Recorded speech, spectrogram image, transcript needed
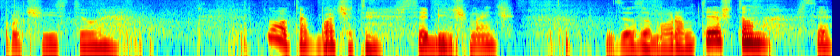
почистили. Ну, а так бачите, все більш-менш. За забором теж там все.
